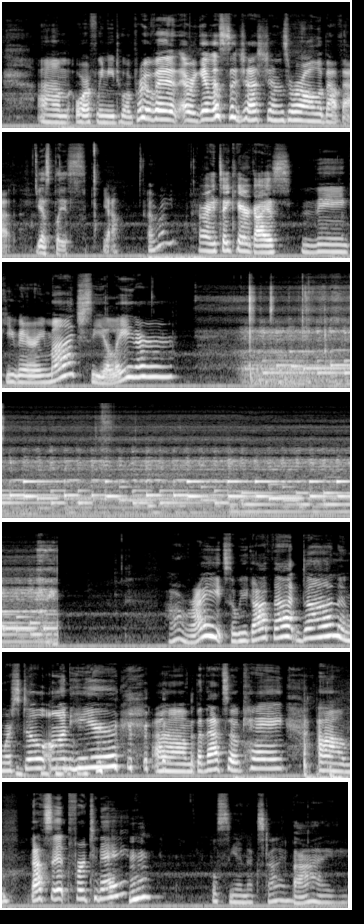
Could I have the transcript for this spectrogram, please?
Um, or if we need to improve it or give us suggestions, we're all about that. Yes, please. Yeah. All right. All right, take care, guys. Thank you very much. See you later. Right, so we got that done, and we're still on here, um, but that's okay. Um, that's it for today. hmm We'll see you next time. Bye.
